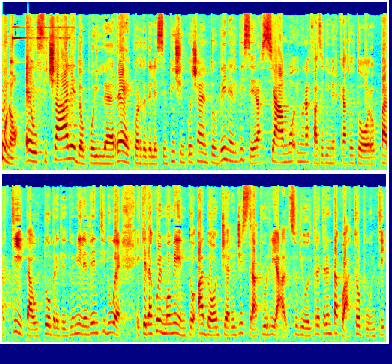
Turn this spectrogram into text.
1. È ufficiale, dopo il record dell'S&P 500 venerdì sera siamo in una fase di mercato toro, partita a ottobre del 2022 e che da quel momento ad oggi ha registrato un rialzo di oltre 34 punti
